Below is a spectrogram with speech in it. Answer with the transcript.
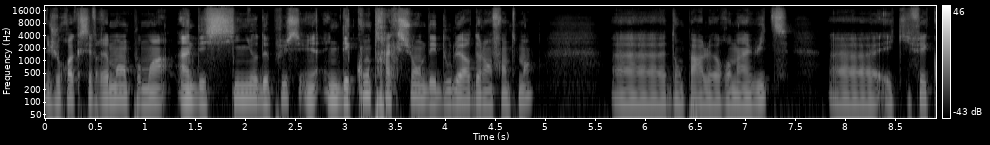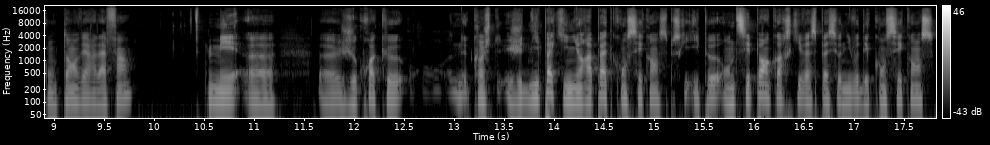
je crois que c'est vraiment pour moi un des signaux de plus, une, des contractions des douleurs de l'enfantement, euh, dont parle Romain 8, et qui fait qu'on tend vers la fin. Mais je crois que je, ne dis pas qu'il n'y aura pas de conséquences, parce qu'on ne sait pas encore ce qui va se passer au niveau des conséquences.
